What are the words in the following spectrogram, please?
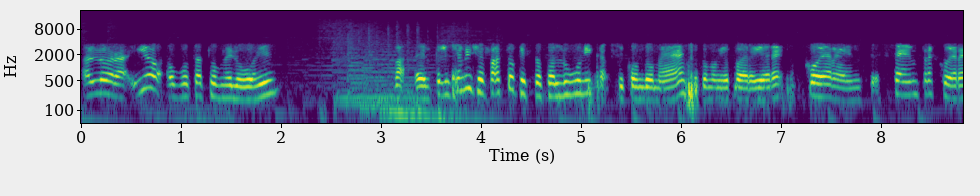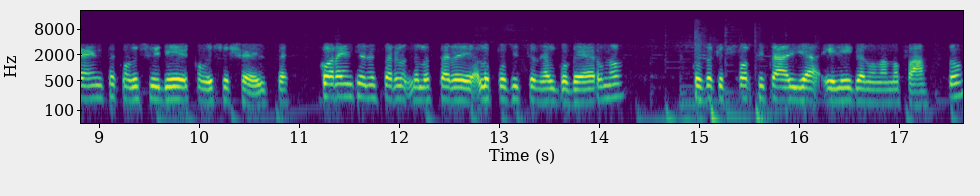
Allora, io ho votato Meloni, ma eh, per il semplice fatto che è stata l'unica, secondo me, secondo mio parere, coerente, sempre coerente con le sue idee, con le sue scelte, coerente nel stare- nello stare all'opposizione al governo, cosa che Forza Italia e Lega non hanno fatto.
